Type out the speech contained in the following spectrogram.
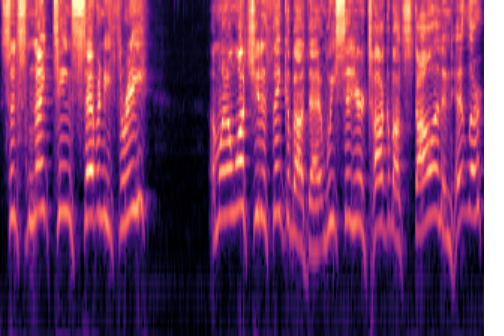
since 1973? I'm going to want you to think about that. And we sit here and talk about Stalin and Hitler.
